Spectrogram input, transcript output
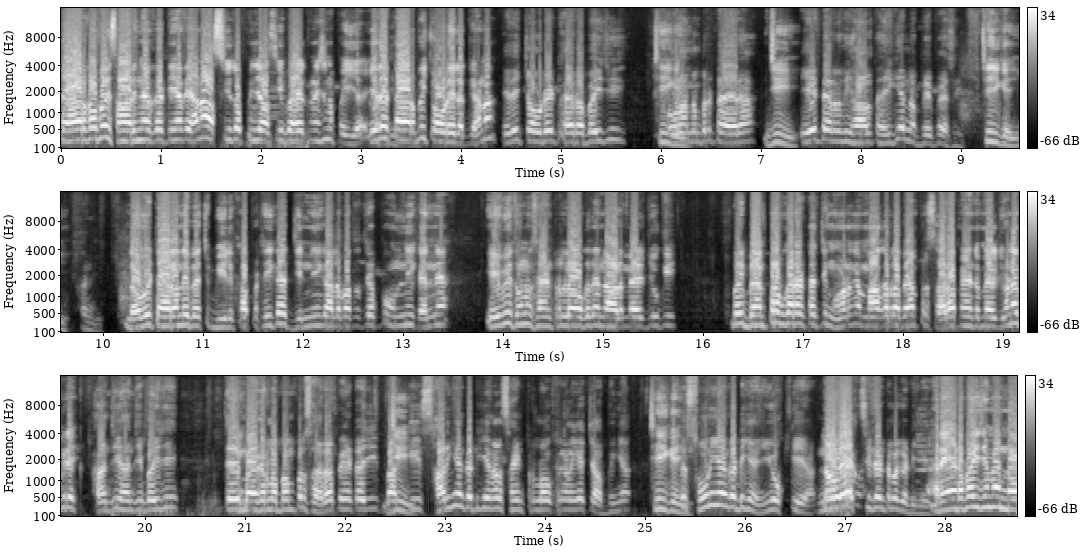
ਟਾਇਰ ਤਾਂ ਬਈ ਸਾਰੀਆਂ ਗੱਡੀਆਂ ਦੇ ਹਨਾ 80 ਤੋਂ 85 ਪੈਸੇ ਕੰਡੀਸ਼ਨ ਪਈ ਆ। ਇਹਦੇ ਟਾਇਰ ਵੀ ਚੌੜੇ ਲੱਗੇ ਹਨਾ। ਇਹਦੇ ਚੌੜੇ ਟਾਇਰ ਆ ਬਾਈ ਜੀ ਠੀਕ ਹੈ 16 ਨੰਬਰ ਟਾਇਰ ਆ। ਜੀ। ਇਹ ਟਾਇਰਾਂ ਦੀ ਹਾਲਤ ਹੈਗੀ ਆ 90 ਪੈਸੇ। ਠੀਕ ਹੈ ਜੀ। ਹਾਂਜੀ। ਲਓ ਵੀ ਟਾਇਰਾਂ ਦੇ ਵਿੱਚ ਵੀਲ ਕੱਪ ਠੀਕ ਹੈ ਜਿੰਨੀ ਗੱਲਬਾਤ ਉੱਤੇ ਆਪਾਂ ਉਨੀ ਕਹਿੰਦੇ ਆ। ਇਹ ਵੀ ਤੁਹਾਨੂੰ ਸੈਂਟਰ ਲੌਕ ਦੇ ਨਾਲ ਮਿਲ ਜੂਗੀ। ਬਈ ਬੈਂਪਰ ਵਗੈਰਾ ਟੱਚਿੰਗ ਹੋਣਗੇ ਮਗਰਲਾ ਬੈਂਪਰ ਸਾਰਾ ਪੇਂਟ ਮਿਲ ਜੂ ਨਾ ਵੀਰੇ। ਹਾਂਜੀ ਹਾਂਜੀ ਬਾਈ ਜੀ। ਤੇ ਮਗਰਲਾ ਬੰਪਰ ਸਾਰਾ ਪੇਂਟ ਆ ਜੀ ਬਾਕੀ ਸਾਰੀਆਂ ਗੱਡੀਆਂ ਨਾਲ ਸੈਂਟਰ ਲੌਕ ਵਾਲੀਆਂ ਚਾਬੀਆਂ ਠੀਕ ਹੈ ਤੇ ਜੀ ਸੋਹਣੀਆਂ ਗੱਡੀਆਂ ਜੀ ਓਕੇ ਆ ਨੋ ਐਕਸੀਡੈਂਟਲ ਗੱਡੀਆਂ ਜੀ ਰੇਟ ਬਾਈ ਜਿਵੇਂ 9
